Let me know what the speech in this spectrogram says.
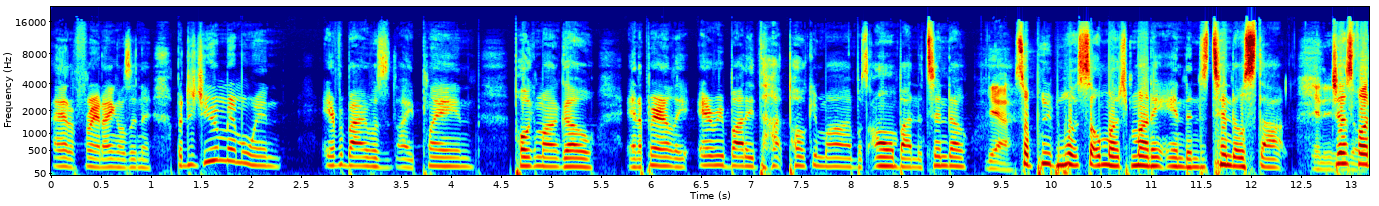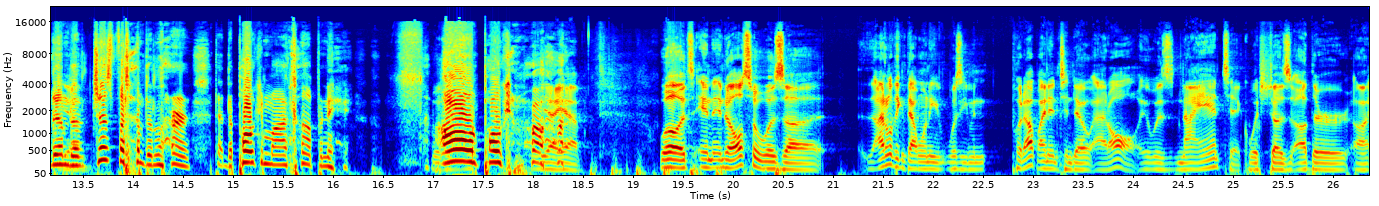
I had a friend. I ain't gonna say that. But did you remember when everybody was like playing Pokemon Go, and apparently everybody thought Pokemon was owned by Nintendo. yeah, So people put so much money in the Nintendo stock just for them yeah, to just for them to learn that the Pokemon company was- owned Pokemon. yeah, yeah. Well, it's and, and it also was. Uh, I don't think that one was even put out by Nintendo at all. It was Niantic, which does other uh,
